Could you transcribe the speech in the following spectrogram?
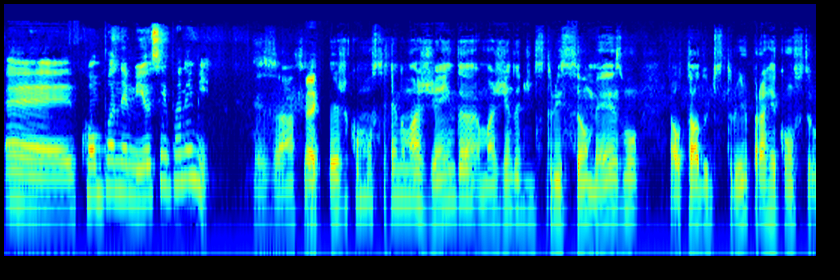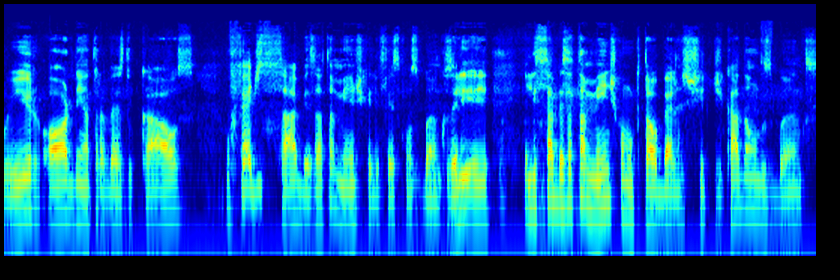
é, com pandemia ou sem pandemia. Exato. É. Eu vejo como sendo uma agenda, uma agenda de destruição mesmo. É o tal do destruir para reconstruir, ordem através do caos. O Fed sabe exatamente o que ele fez com os bancos. Ele, ele, ele sabe exatamente como está o balance sheet de cada um dos bancos.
